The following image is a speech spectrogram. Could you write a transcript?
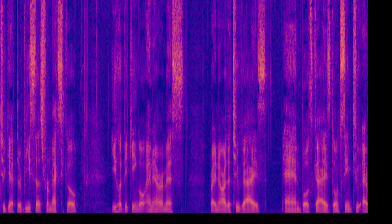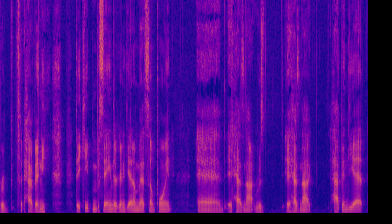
to get their visas from Mexico. Hijo Vikingo and Aramis right now are the two guys, and both guys don't seem to ever have any. They keep saying they're going to get them at some point, and it has not. It has not happened yet.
